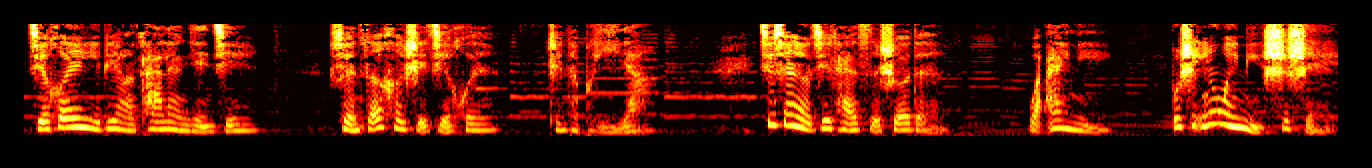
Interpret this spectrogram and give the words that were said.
结婚一定要擦亮眼睛，选择和谁结婚真的不一样。就像有句台词说的：“我爱你，不是因为你是谁，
